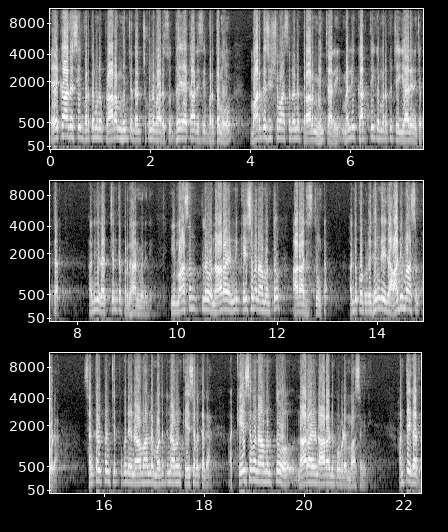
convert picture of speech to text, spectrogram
ఏకాదశి వ్రతమును ప్రారంభించదలుచుకున్న వారు శుద్ధ ఏకాదశి వ్రతము మార్గశీర్ష మాసంలోనే ప్రారంభించాలి మళ్ళీ కార్తీక వరకు చెయ్యాలి అని చెప్తారు. అందుకే ఇది అత్యంత ప్రధానమైనది. ఈ మాసంలో నారాయణ్ణి కేశవనామంతో ఆరాధిస్తూ ఉంటాం. అందుకు ఒక విధంగా ఇది ఆది మాసం కూడా. సంకల్పం చెప్పుకునే నామాల్లో మొదటి నామం కేశవ కదా. ఆ కేశవ నామంతో నారాయణుడు ఆరాధింపబడే మాసం ఇది. అంతేకాదు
